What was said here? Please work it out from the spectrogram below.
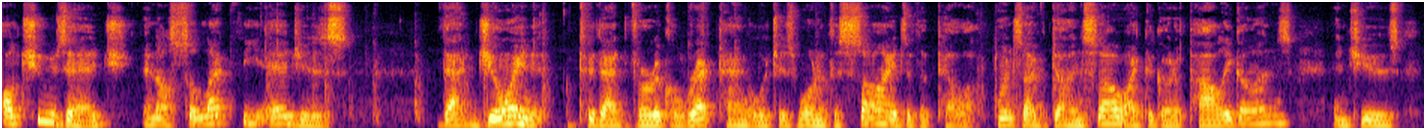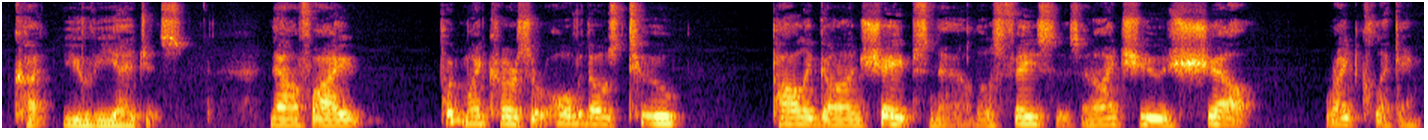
I'll choose edge and I'll select the edges that join it to that vertical rectangle, which is one of the sides of the pillow. Once I've done so, I could go to polygons and choose cut UV edges. Now if I put my cursor over those two polygon shapes now, those faces, and I choose shell, right clicking.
